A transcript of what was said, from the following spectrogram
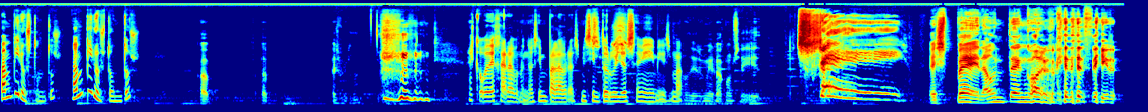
Vampiros tontos, vampiros tontos. Ah, ah, es verdad. Acabo de dejar a Bruno sin palabras, me siento Sí, orgullosa de mí misma. Oh, Dios mío, lo ha conseguido. ¡Sí! Espera, aún tengo algo que decir.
